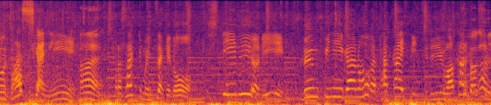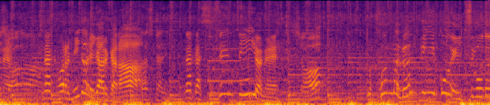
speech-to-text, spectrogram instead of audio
でも確かにはい。ほらさっきも言ってたけどシティビューよりルンピニ側の方が高いって言ってる理由分かるかもしれない。なんかほら緑があるから確かに。でなんか自然っていいよね。しょ？こんなルンピニ公園一望で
